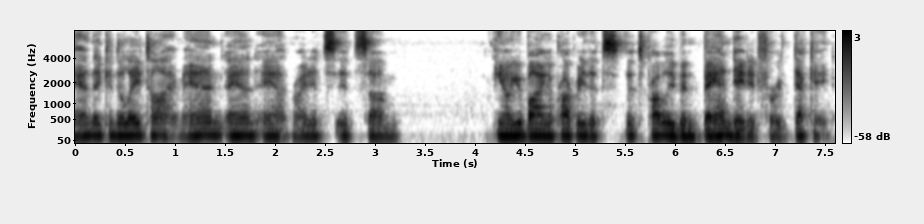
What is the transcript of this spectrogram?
and they can delay time, and and and right? It's it's um, you know, you're buying a property that's that's probably been band-aided for a decade,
